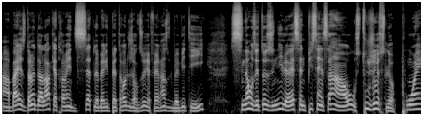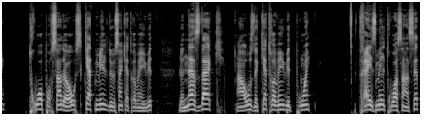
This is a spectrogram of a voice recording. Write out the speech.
en baisse d'1,97 le baril de pétrole aujourd'hui, référence WTI. Sinon, aux États-Unis, le SP 500 en hausse, tout juste, là, 0,3% de hausse, 4288. Le Nasdaq en hausse de 88 points, 13 307.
